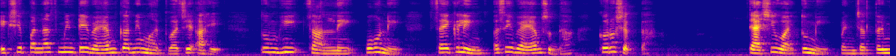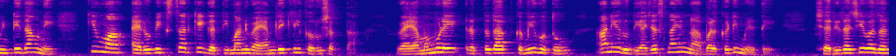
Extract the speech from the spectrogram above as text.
एकशे पन्नास मिनिटे व्यायाम करणे महत्त्वाचे आहे. तुम्ही चालणे पोहणे सायकलिंग असे व्यायामसुद्धा करू शकता. त्याशिवाय तुम्ही पंच्याहत्तर मिनिटे धावणे किंवा ॲरोबिक्ससारखे गतिमान व्यायाम देखील करू शकता. व्यायामामुळे रक्तदाब कमी होतो आणि हृदयाच्या स्नायूंना बळकटी मिळते. शरीराचे वजन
